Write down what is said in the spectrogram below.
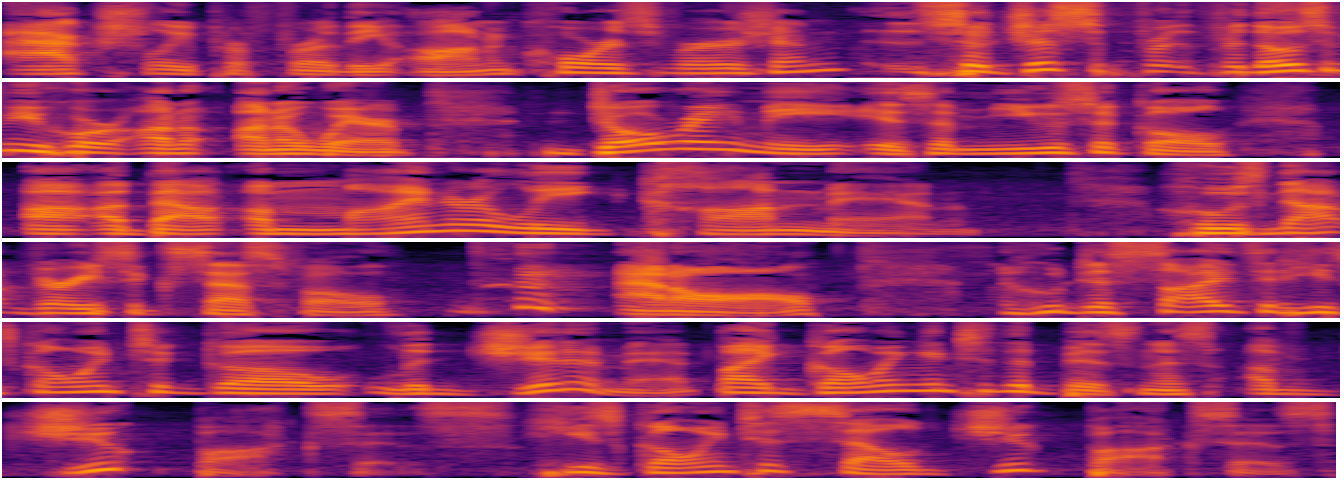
actually prefer the Encores version. So just for, for those of you who are un- unaware, Do Re Mi is a musical uh, about a minor league con man who's not very successful at all, who decides that he's going to go legitimate by going into the business of jukeboxes. He's going to sell jukeboxes.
